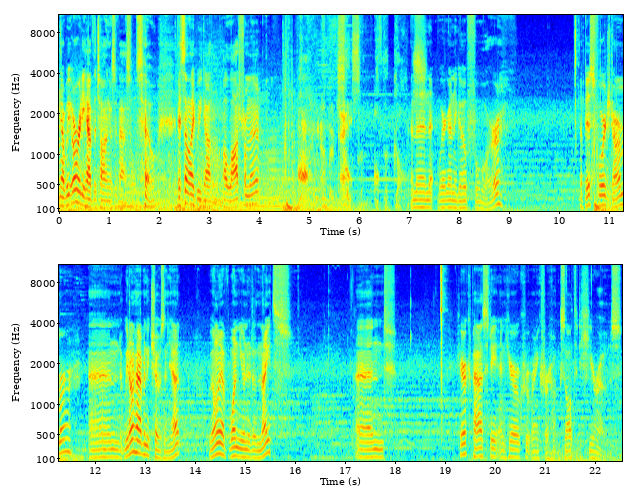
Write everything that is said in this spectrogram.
Now, we already have the Tong as a vassal, so it's not like we got a lot from that. Alright. And then we're going to go for Abyss Forged Armor, and we don't have any chosen yet. We only have one unit of knights, and hero capacity and hero recruit rank for exalted heroes.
